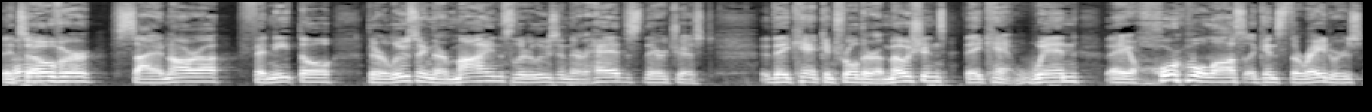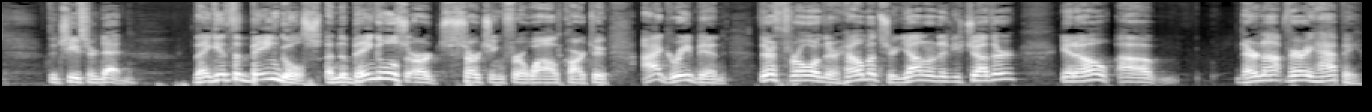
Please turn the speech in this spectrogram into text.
It's oh. over. Sayonara, finito. They're losing their minds. They're losing their heads. They're just, they can't control their emotions. They can't win. A horrible loss against the Raiders. The Chiefs are dead. They get the Bengals, and the Bengals are searching for a wild card too. I agree, Ben. They're throwing their helmets or yelling at each other. You know, uh, they're not very happy.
